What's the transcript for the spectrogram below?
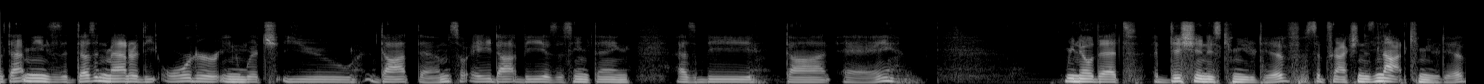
what that means is it doesn't matter the order in which you dot them. So A dot B is the same thing as B dot A. We know that addition is commutative, subtraction is not commutative,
